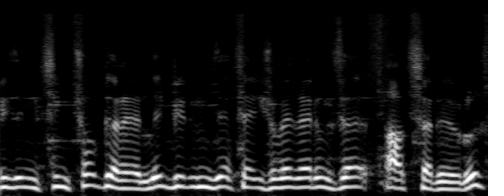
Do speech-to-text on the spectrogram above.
bizim için çok önemli. Birbirimize tecrübelerimize aktarıyoruz.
